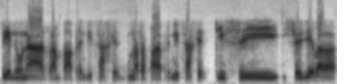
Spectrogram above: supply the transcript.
tiene una rampa de aprendizaje, una rampa de aprendizaje que si se lleva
